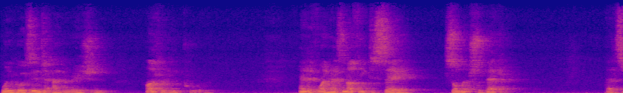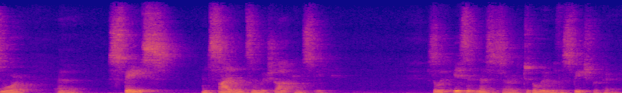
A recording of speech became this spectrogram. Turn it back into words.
One goes into adoration utterly poor. And if one has nothing to say, so much the better. That's more uh, space and silence in which God can speak. So it isn't necessary to go in with a speech prepared.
